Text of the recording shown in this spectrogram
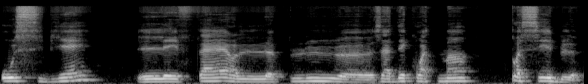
aussi bien les faire le plus euh, adéquatement possible.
